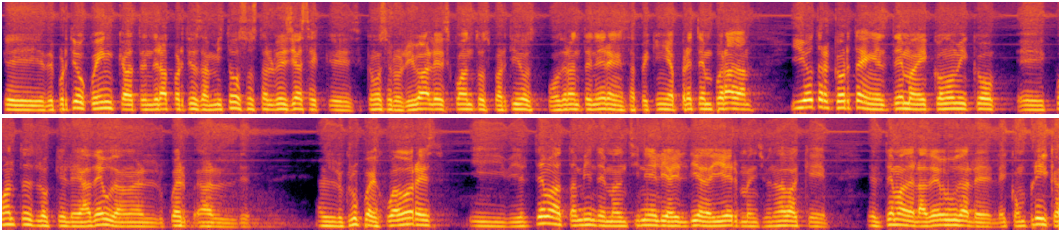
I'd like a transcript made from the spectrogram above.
que Deportivo Cuenca tendrá partidos amistosos, tal vez ya se, que se conocen los rivales, cuántos partidos podrán tener en esta pequeña pretemporada. Y otra corta en el tema económico, eh, ¿cuánto es lo que le adeudan al, al al grupo de jugadores y el tema también de Mancinelli el día de ayer mencionaba que el tema de la deuda le, le complica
